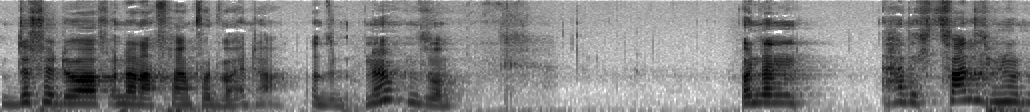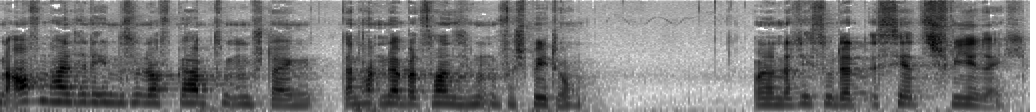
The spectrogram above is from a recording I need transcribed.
Düsseldorf und dann nach Frankfurt weiter. Also, ne? So. Und dann hatte ich 20 Minuten Aufenthalt, hätte ich in Düsseldorf gehabt zum Umsteigen. Dann hatten wir aber 20 Minuten Verspätung. Und dann dachte ich so, das ist jetzt schwierig.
